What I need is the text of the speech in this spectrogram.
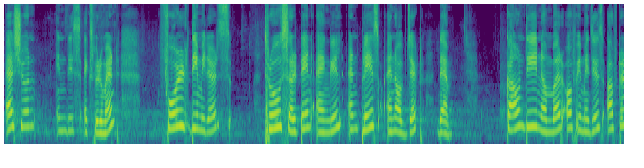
As shown in this experiment, fold the mirrors through certain angle and place an object them. Count the number of images after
